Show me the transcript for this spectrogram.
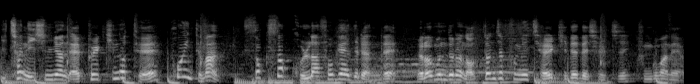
2020년 애플 keynote의 포인트만 쏙쏙 골라 소개해드렸는데 여러분들은 어떤 제품이 제일 기대되실지 궁금하네요.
